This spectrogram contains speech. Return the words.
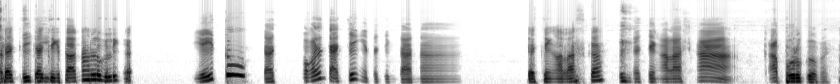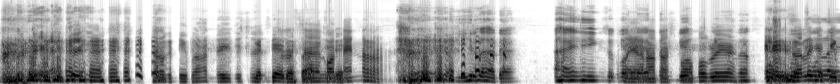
Cacing, cacing tanah lu geli gak? Ya itu. Cac- pokoknya cacing ya cacing tanah. Cacing Alaska? Cacing Alaska. Kabur gua pas. Kalau gede banget dari di Gede dah soalnya dia. kontainer. Gila dah. Anjing suka Kayak nonton. SpongeBob lu ya. Soalnya cacing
